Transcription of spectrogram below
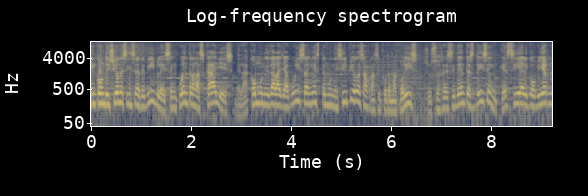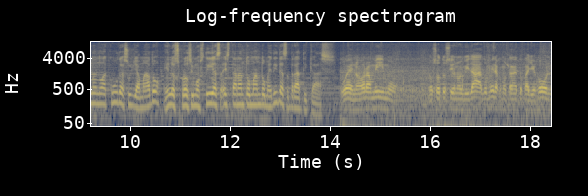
En condiciones inservibles se encuentran las calles de la comunidad La Yagüiza en este municipio de San Francisco de Macorís. Sus residentes dicen que si el gobierno no acude a su llamado, en los próximos días estarán tomando medidas drásticas. Bueno, ahora mismo nosotros sí hemos olvidado, mira cómo están estos callejones,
